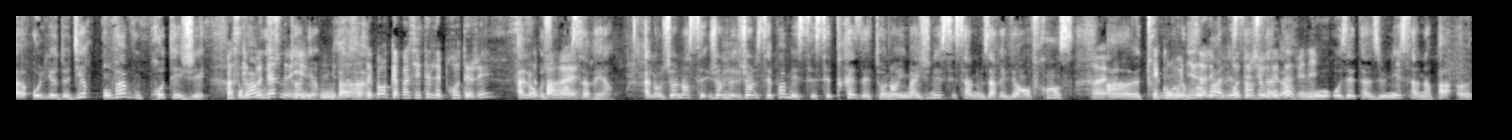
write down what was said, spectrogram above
euh, au lieu de dire on va vous protéger. Parce on que peut-être ils ne se bah, sentaient pas en capacité de les protéger? Alors, je n'en sais rien. Alors, je, sais, je, ne, je, ne sais pas, mais c'est très étonnant. Imaginez si ça nous arrivait en France. Hein, euh, tout Et qu'on vous dise d'aller vous protéger aux États-Unis. Aux, États-Unis, ça n'a pas. Euh,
